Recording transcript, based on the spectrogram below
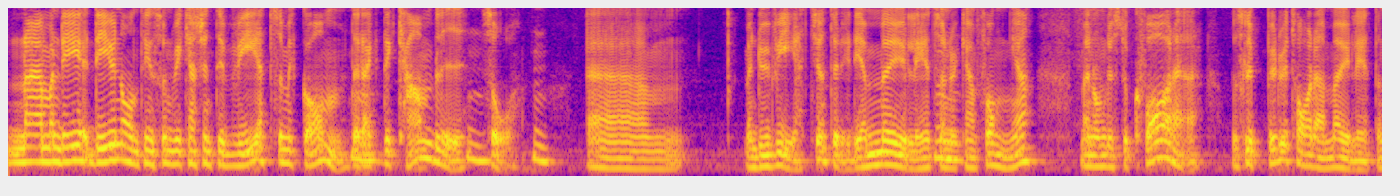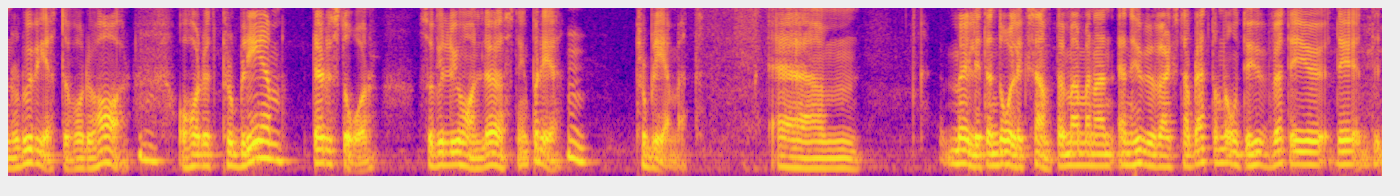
Nej men det, det, är ju någonting som vi kanske inte vet så mycket om. Det, där, mm. det kan bli mm. så. Mm. Um, Men du vet ju inte det. Det är en möjlighet som du kan fånga. Men om du står kvar här, då slipper du ta den möjligheten och då vet du vad du har. Och har du ett problem där du står så vill du ju ha en lösning på det problemet. Um, möjligt en dålig exempel, men menar, en, en huvudvärkstablett om du har ont i huvudet, är ju, det, det,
